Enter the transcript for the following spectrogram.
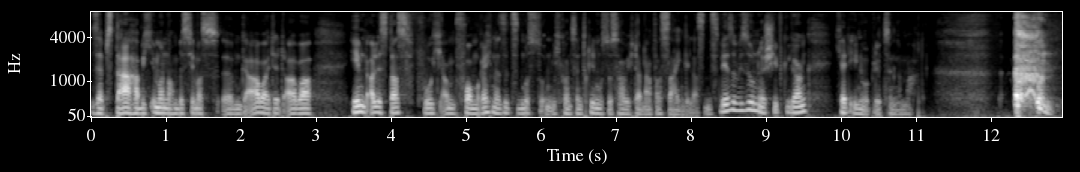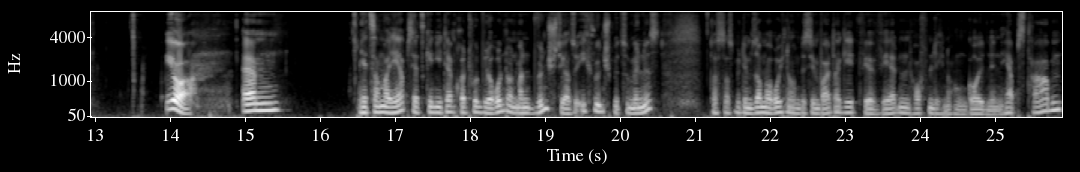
selbst da habe ich immer noch ein bisschen was ähm, gearbeitet. Aber eben alles das, wo ich am vorm Rechner sitzen musste und mich konzentrieren musste, das habe ich dann einfach sein gelassen. Es wäre sowieso nur schief gegangen. Ich hätte eh nur Blödsinn gemacht. ja, ähm, jetzt haben wir Herbst, jetzt gehen die Temperaturen wieder runter und man wünscht sich, also ich wünsche mir zumindest, dass das mit dem Sommer ruhig noch ein bisschen weitergeht. Wir werden hoffentlich noch einen goldenen Herbst haben.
